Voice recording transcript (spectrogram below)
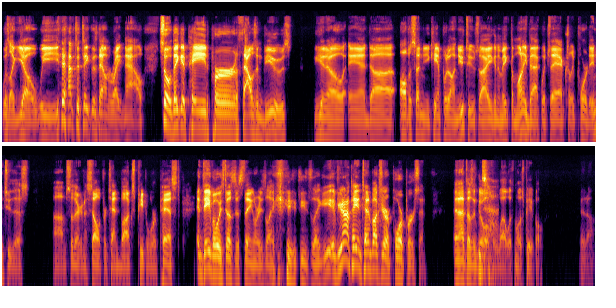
was like, "Yo, we have to take this down right now." So they get paid per thousand views, you know, and uh, all of a sudden you can't put it on YouTube. So how are you going to make the money back, which they actually poured into this? Um, so they're going to sell it for 10 bucks. People were pissed. And Dave always does this thing where he's like, he's like, if you're not paying 10 bucks, you're a poor person. And that doesn't go over well with most people, you know.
